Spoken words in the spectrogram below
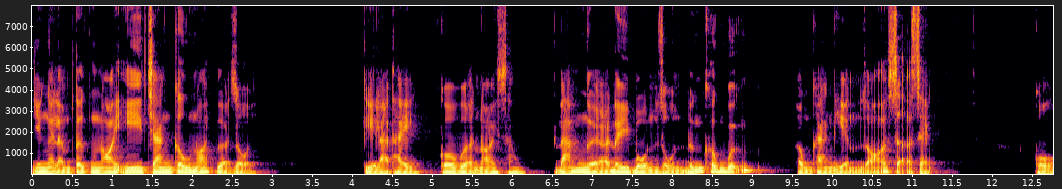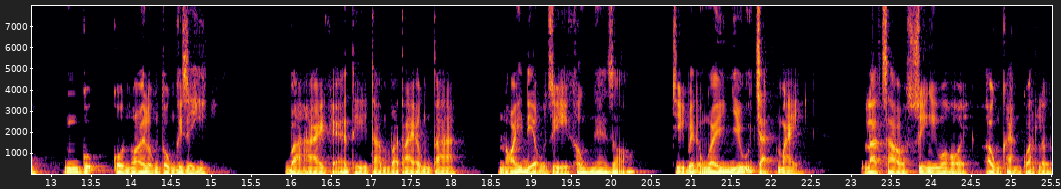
Nhưng ngay lập tức nói y chang câu nói vừa rồi. Kỳ lạ thay, Cô vừa nói xong Đám người ở đây bồn rồn đứng không vững. Ông Khang hiện rõ sợ sệt. Cô Cô, cô nói lung tung cái gì? Bà hai khẽ thì thầm vào tai ông ta. Nói điều gì không nghe rõ. Chỉ biết ông ấy nhíu chặt mày. Lát sau suy nghĩ một hồi Ông Khang quát lớn.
